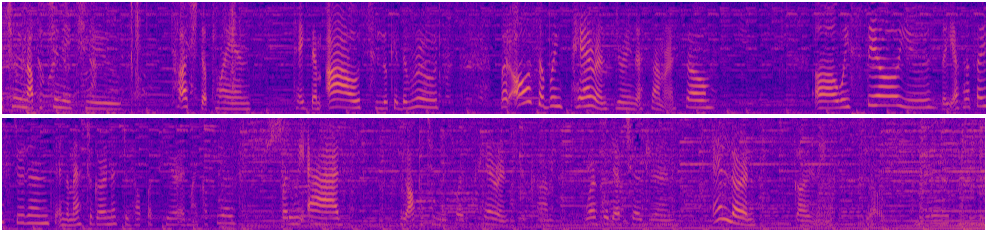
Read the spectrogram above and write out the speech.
The children opportunity to touch the plants, take them out, look at the roots, but also bring parents during the summer. So uh, we still use the FFA students and the master gardeners to help us here at Michael Fields, but we add the opportunity for the parents to come work with their children and learn gardening skills.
